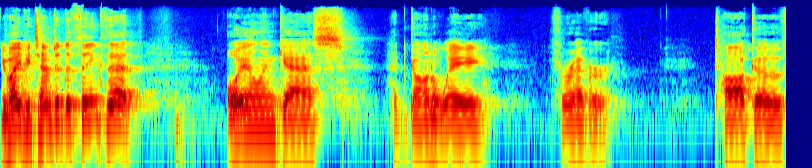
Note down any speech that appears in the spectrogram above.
You might be tempted to think that oil and gas had gone away forever. Talk of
